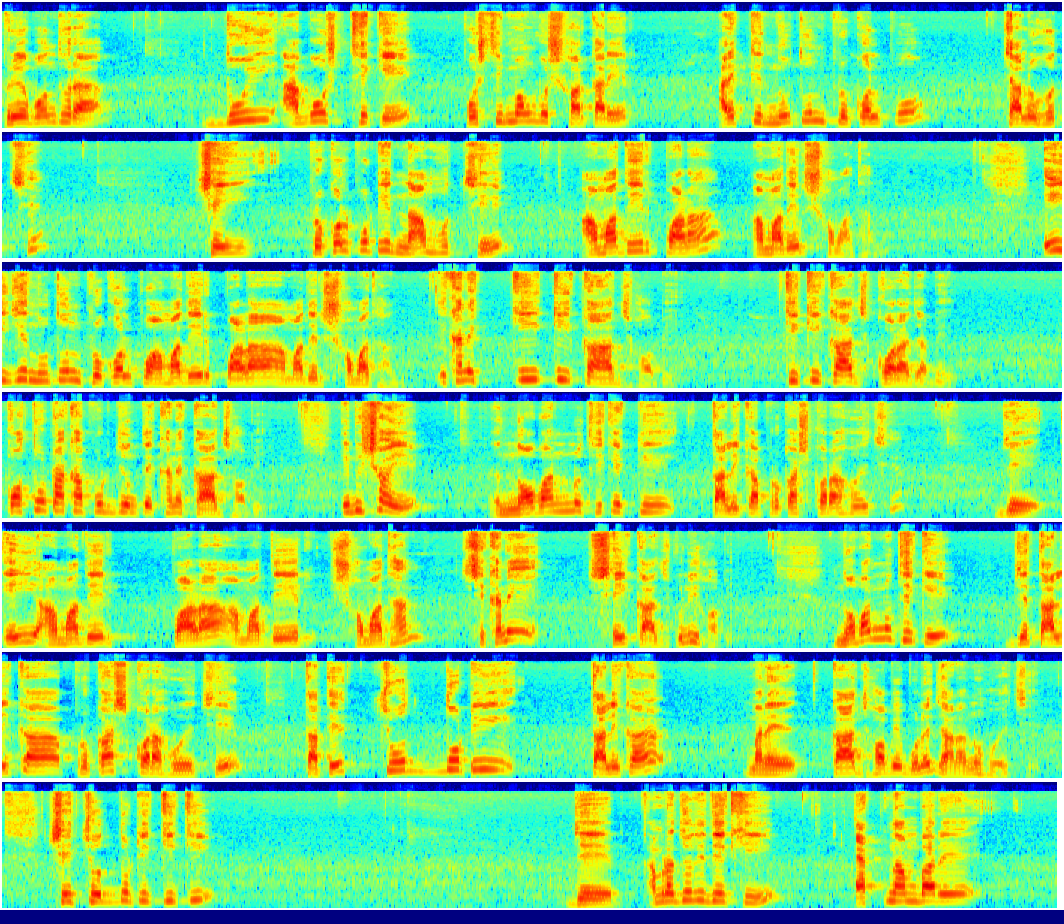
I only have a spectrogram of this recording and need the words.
প্রিয় বন্ধুরা, দুই আগস্ট থেকে পশ্চিমবঙ্গ সরকারের আরেকটি নতুন প্রকল্প চালু হচ্ছে। সেই প্রকল্পটির নাম হচ্ছে আমাদের পাড়া, আমাদের সমাধান। এই যে নতুন প্রকল্প, আমাদের পাড়া, আমাদের সমাধান, এখানে কি কি কাজ হবে? কি কি কাজ করা যাবে? কত টাকা পর্যন্ত এখানে কাজ হবে? এ বিষয়ে নবান্ন থেকে একটি তালিকা প্রকাশ করা হয়েছে যে এই আমাদের পাড়া আমাদের সমাধান, সেখানে সেই কাজগুলি হবে। নবান্ন থেকে যে তালিকা প্রকাশ করা হয়েছে, তাতে চোদ্দোটি তালিকা মানে কাজ হবে বলে জানানো হয়েছে। সেই চোদ্দোটি কী কী? যে আমরা যদি দেখি, এক নম্বরে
